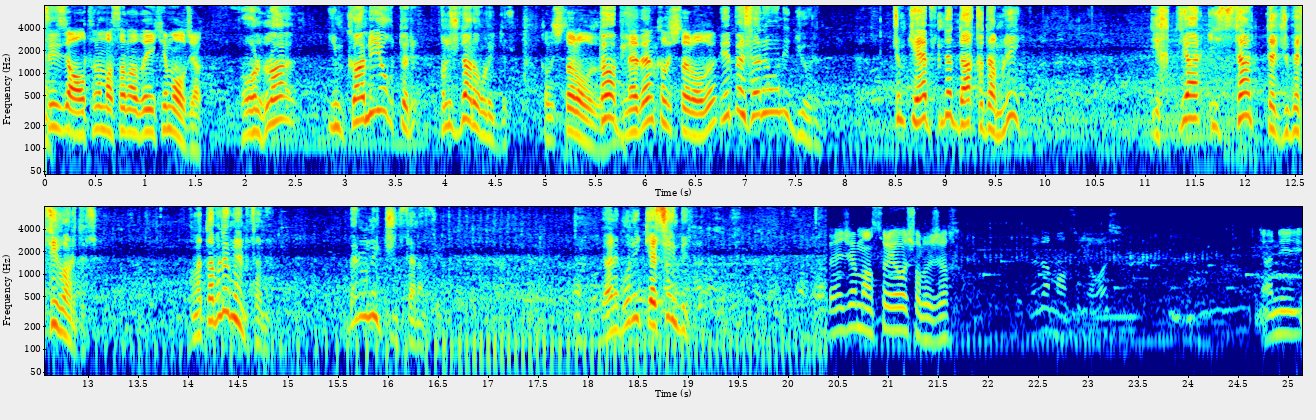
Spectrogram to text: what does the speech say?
Sizce altılı masanın adayı kim olacak? Valla imkanı yoktur. Kılıçdaroğlu'dur. Kılıçdaroğlu. Tabii. Neden Kılıçdaroğlu? E ben sana onu diyorum. Çünkü hepsinden daha kıdemli. İhtiyar insan tecrübesi vardır. Anlatabiliyor muyum sana? Ben onun için sana söylüyorum. Yani bunu kesin bil. Bence Mansur Yavaş olacak. Neden Mansur Yavaş? Yani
